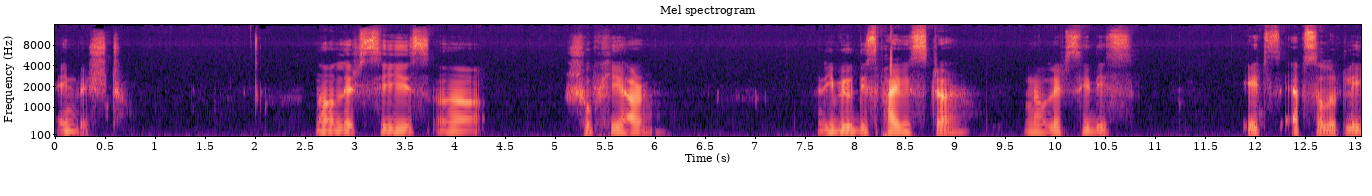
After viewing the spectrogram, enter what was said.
invest. now let's see is uh, shop here review this five star now let's see this it's absolutely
